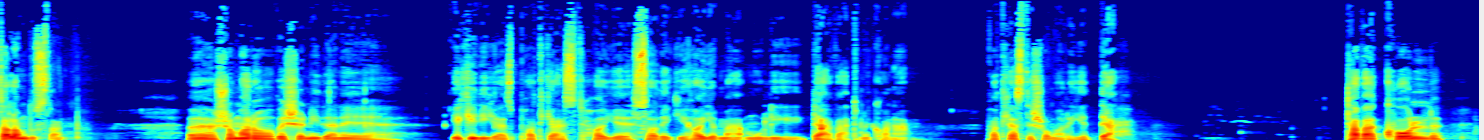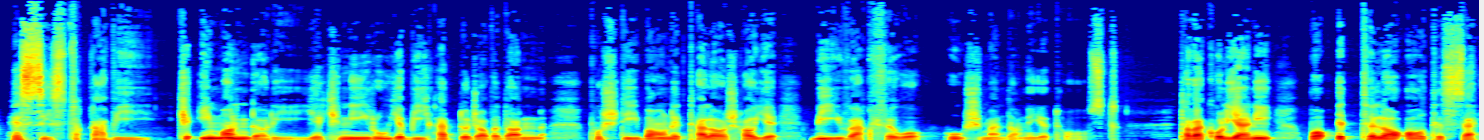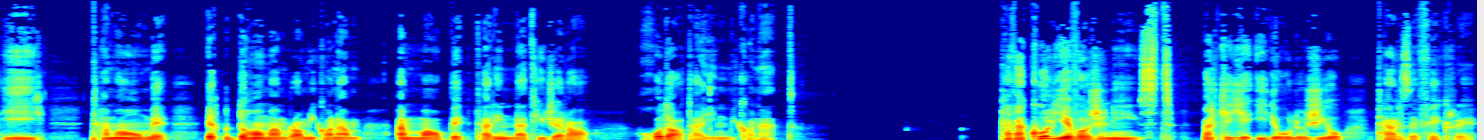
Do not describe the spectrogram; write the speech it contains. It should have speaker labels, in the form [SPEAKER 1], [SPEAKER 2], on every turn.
[SPEAKER 1] سلام دوستان. شما رو به شنیدن یکی دیگه از پادکست های سادگی های معمولی دعوت می‌کنم. پادکست شماره ده. توکل حسیست قوی که ایمان داری یک نیروی بی حد و جاودان پشتیبان تلاش های بی وقفه و هوشمندانه توست. توکل یعنی با اطلاعات صحیح تمام اقدامم را می کنم اما بهترین نتیجه را خدا تعیین می کند توکل یه واژه نیست بلکه یه ایدئولوژی و طرز فکره.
